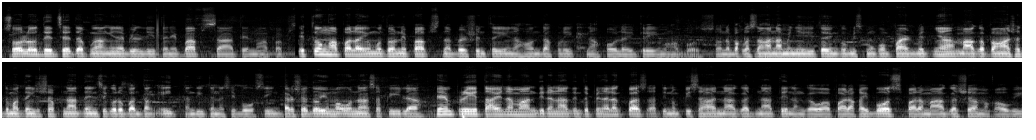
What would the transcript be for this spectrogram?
So, loaded setup nga ang inabil dito ni Paps sa atin mga Paps. Ito nga pala yung motor ni Paps na version 3 na Honda Click na kulay gray mga boss. So, nabaklas na nga namin dito yung mismong compartment niya. Maaga pa nga siya dumating sa shop natin. Siguro bandang 8, nandito na si Bossing. Pero siya daw yung mauna sa pila. Siyempre, tayo naman, di na natin to pinalagpas at inumpisahan na agad natin ang gawa para kay boss para maaga siya makauwi.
